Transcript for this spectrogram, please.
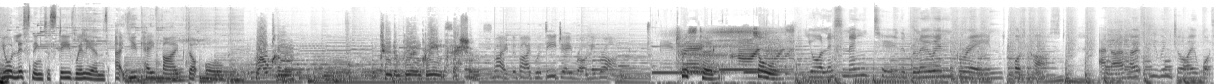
You're listening to Steve Williams at uk5.org. Welcome to the Blue and Green sessions. Ride the vibe with DJ Ronnie Ron. Twisted Souls. You're listening to the Blue and Green podcast, and I hope you enjoy what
